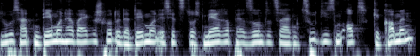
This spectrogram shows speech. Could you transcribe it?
Louis hat einen Dämon herbeigeschwört und der Dämon ist jetzt durch mehrere Personen sozusagen zu diesem Ort gekommen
